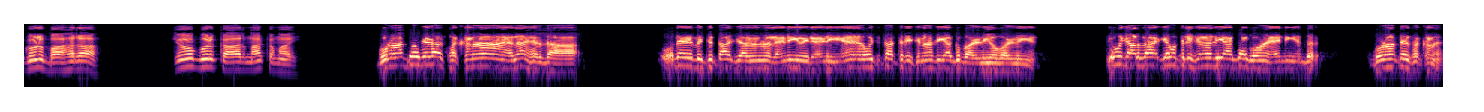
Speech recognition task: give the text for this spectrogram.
ਗੁਣ ਬਾਹਰਾ ਜੋ ਗੁਰ ਕਾਰ ਨਾ ਕਮਾਏ। ਗੁਣਾ ਤੋਂ ਜਿਹੜਾ ਸਖਣਾ ਹੈ ਨਾ ਹਿਰਦਾ ਉਹਦੇ ਵਿੱਚ ਤਾਂ ਜਲਨ ਰਹਿਣੀ ਹੋਈ ਰਹਿਣੀ ਹੈ ਉਹ ਚ ਤਾਂ ਤ੍ਰਿਸ਼ਨਾ ਦੀ ਅੱਗ ਬਲਣੀ ਹੋ ਬਲਣੀ ਹੈ। ਕਿਉਂ ਜਲਦਾ ਕਿਉਂ ਤ੍ਰਿਸ਼ਨਾ ਦੀ ਅੱਗ ਦਾ ਗੁਣ ਹੈ ਨਹੀਂ ਅੰਦਰ। ਗੁਣਾ ਤੇ ਸਖਣਾ।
